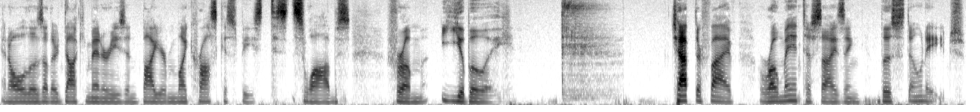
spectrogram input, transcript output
and all those other documentaries and buy your microscopy swabs from ya boy. Chapter 5 Romanticizing the Stone Age.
